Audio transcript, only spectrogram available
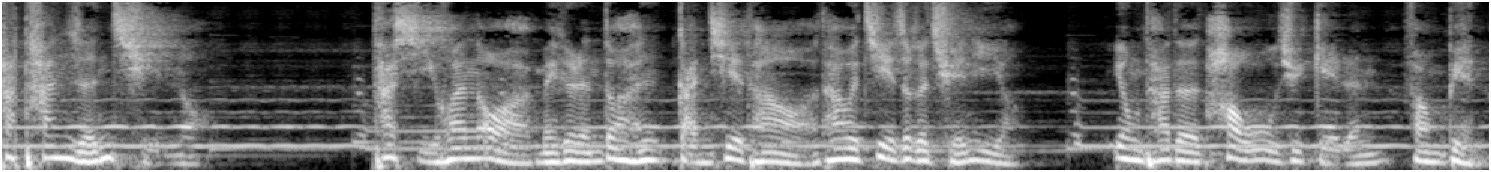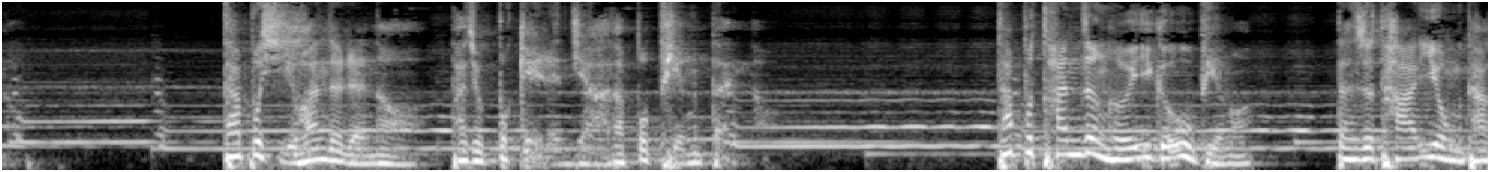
他贪人情哦。他喜欢哇，每个人都很感谢他哦，他会借这个权益哦，用他的好恶去给人方便哦。他不喜欢的人哦，他就不给人家，他不平等哦。他不贪任何一个物品哦，但是他用他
